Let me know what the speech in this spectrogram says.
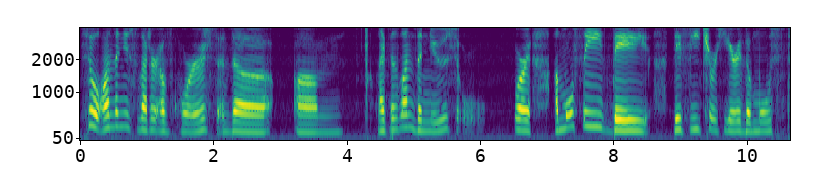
So on the newsletter, of course, the um, like this one, the news or uh, mostly they they feature here the most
